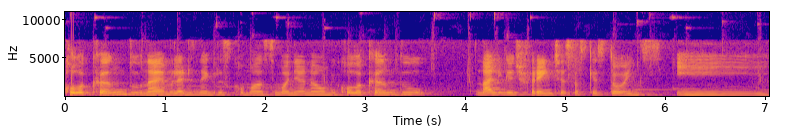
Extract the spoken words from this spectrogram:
colocando, né, mulheres negras como a Simone Naomi colocando na linha de frente essas questões e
